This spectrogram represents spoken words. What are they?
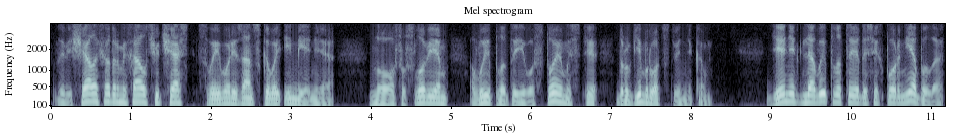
завещала Федору Михайловичу часть своего рязанского имения, но с условием выплаты его стоимости другим родственникам. Денег для выплаты до сих пор не было,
